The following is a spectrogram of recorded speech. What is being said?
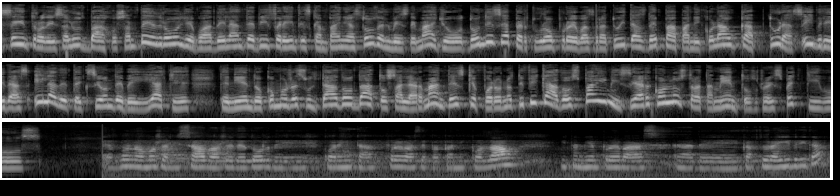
Centro de Salud Bajo San Pedro llevó adelante diferentes campañas todo el mes de mayo, donde se aperturó pruebas gratuitas de Papa Nicolau, capturas híbridas y la detección de VIH, teniendo como resultado datos alarmantes que fueron notificados para iniciar con los tratamientos respectivos. Bueno, hemos realizado alrededor de 40 pruebas de Papa Nicolau y también pruebas eh, de captura híbrida.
